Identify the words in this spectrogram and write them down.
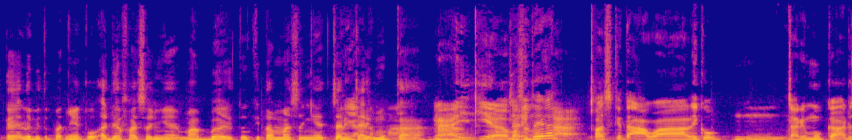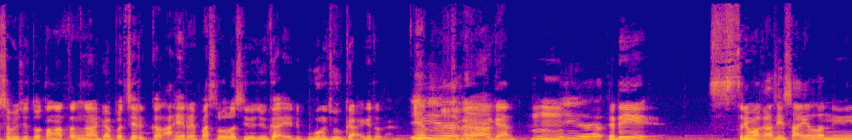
kayak lebih tepatnya itu ada fasenya maba itu kita masanya cari-cari muka Nah, Nah, iya, cari maksudnya muka. kan pas kita awal itu Hmm. cari muka terus habis itu tengah-tengah dapat circle akhirnya pas lulus ya juga ya dibuang juga gitu kan. Iya, bener juga. Nah, iya kan? Hmm. iya Jadi terima kasih Silent ini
